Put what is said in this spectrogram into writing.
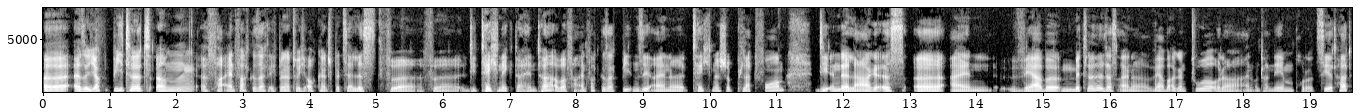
äh, also Jock bietet, ähm, vereinfacht gesagt, ich bin natürlich auch kein Spezialist für, für die Technik dahinter, aber vereinfacht gesagt bieten sie eine technische Plattform, die in der Lage ist, äh, ein Werbemittel, das eine Werbeagentur oder ein Unternehmen produziert hat,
